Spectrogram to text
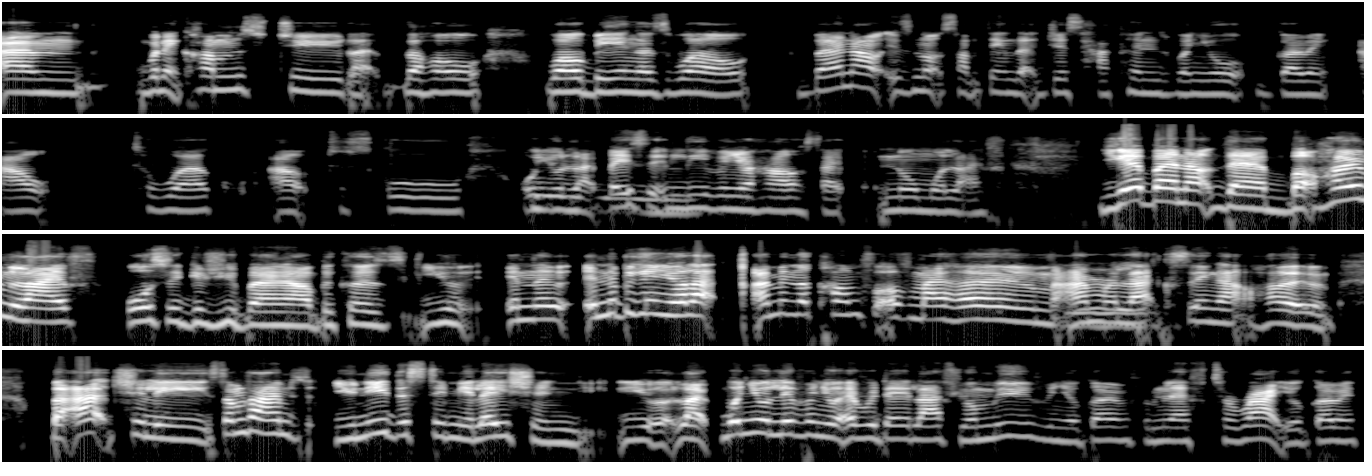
um when it comes to like the whole well-being as well, burnout is not something that just happens when you're going out to work out to school or you're like basically leaving your house like normal life. You get burnout there but home life also gives you burnout because you in the in the beginning you're like i'm in the comfort of my home. I'm Mm. relaxing at home. But actually sometimes you need the stimulation. You like when you're living your everyday life you're moving you're going from left to right you're going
